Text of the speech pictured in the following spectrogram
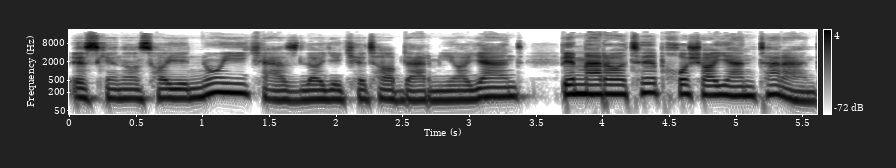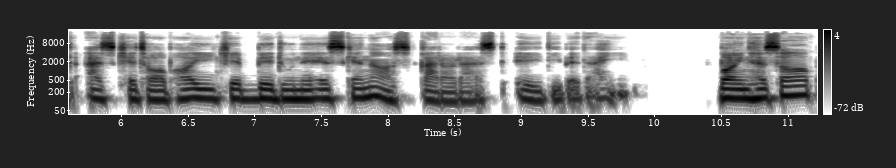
اسکناس های نوعی که از لای کتاب در می آیند به مراتب خوشایندترند از کتاب هایی که بدون اسکناس قرار است عیدی بدهیم. با این حساب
